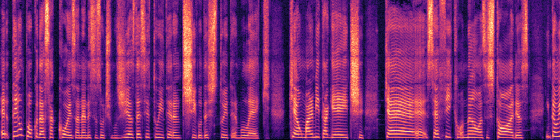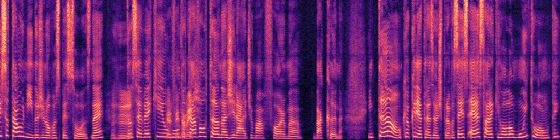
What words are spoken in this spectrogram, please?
é, tem um pouco dessa coisa, né, nesses últimos dias, desse Twitter antigo, desse Twitter moleque, que é um marmita gate, que é se é fica ou não as histórias. Então isso tá unindo de novo as pessoas, né? Uhum. Então você vê que o mundo tá voltando a girar de uma forma bacana. Então, o que eu queria trazer hoje para vocês é a história que rolou muito ontem,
